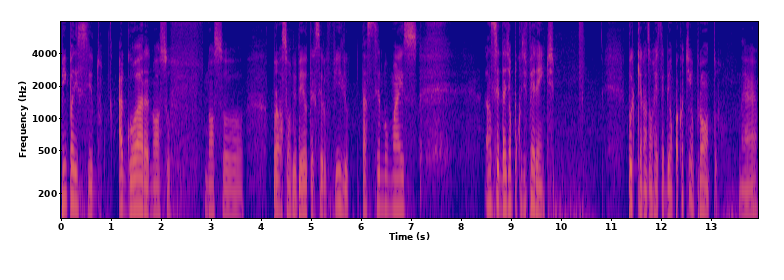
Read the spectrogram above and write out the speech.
bem parecido. Agora, nosso, nosso próximo bebê, o terceiro filho, está sendo mais. A ansiedade é um pouco diferente porque nós vamos receber um pacotinho pronto, né?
